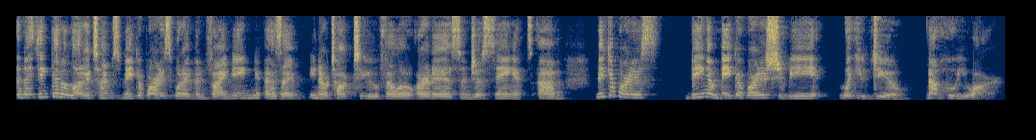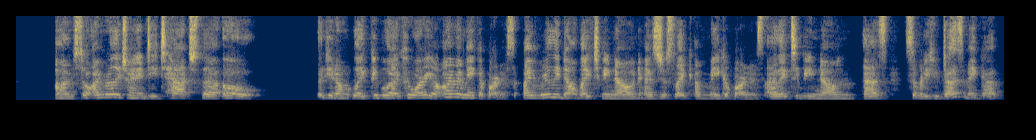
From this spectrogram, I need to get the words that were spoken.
And I think that a lot of times makeup artists, what I've been finding as I've, you know, talked to fellow artists and just seeing it, um, makeup artists, being a makeup artist should be what you do, not who you are. Um, so I'm really trying to detach the, oh, you know, like people are like, who are you? I'm a makeup artist. I really don't like to be known as just like a makeup artist. I like to be known as somebody who does makeup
